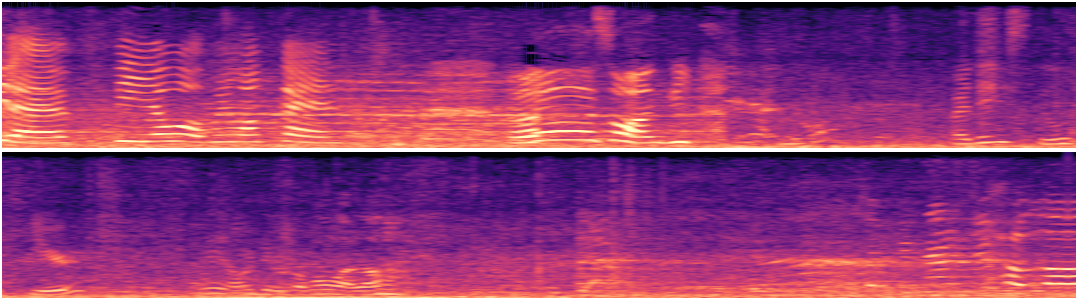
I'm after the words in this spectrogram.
Happy awak boleh makan. Ah, so hungry. Are they still here? Eh, order kat bawah lah. Hello.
